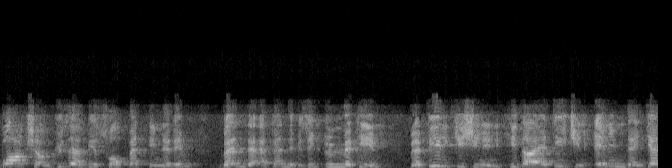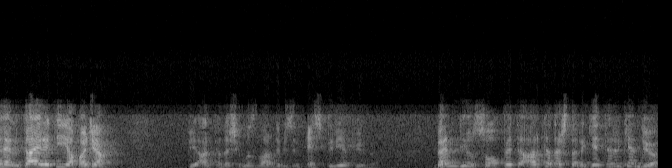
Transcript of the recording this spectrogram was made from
bu akşam güzel bir sohbet dinledim. Ben de Efendimizin ümmetiyim. Ve bir kişinin hidayeti için elimden gelen gayreti yapacağım. Bir arkadaşımız vardı bizim, espri yapıyordu. Ben diyor sohbete arkadaşları getirirken diyor,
